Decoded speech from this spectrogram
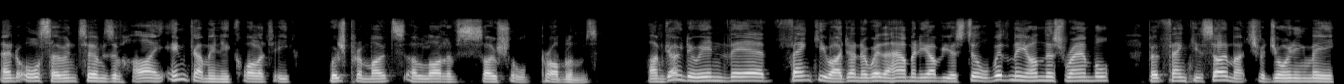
and also in terms of high income inequality, which promotes a lot of social problems. I'm going to end there. Thank you. I don't know whether how many of you are still with me on this ramble, but thank you so much for joining me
